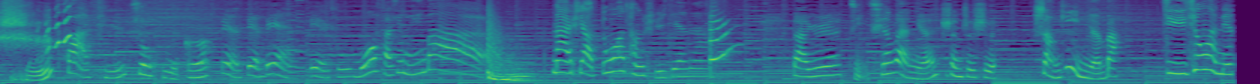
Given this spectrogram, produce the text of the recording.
石，化石用骨骼变变变变出魔法精灵吧？那需要多长时间呢？大约几千万年，甚至是上亿年吧。几千万年，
